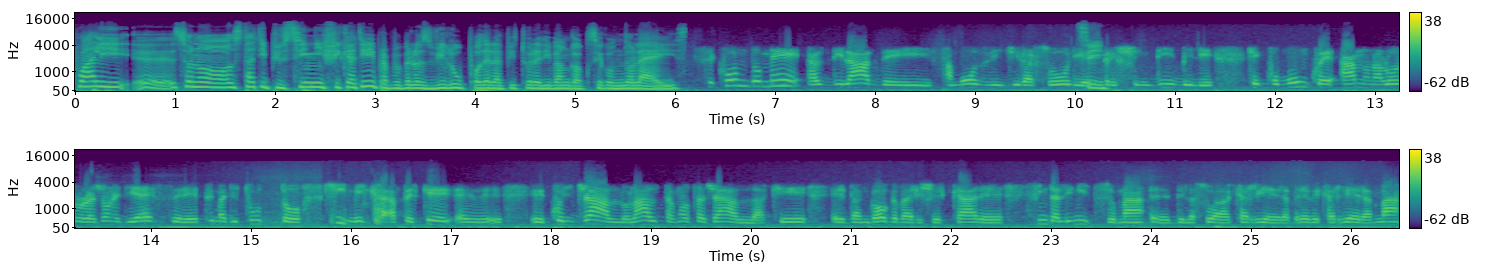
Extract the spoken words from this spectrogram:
quali eh, sono stati più significativi proprio per lo sviluppo della pittura di Van Gogh secondo lei? Secondo me, al di là dei famosi girasoli sì. imprescindibili che comunque hanno una loro ragione di essere, prima di tutto chimica, perché eh, eh, quel giallo, l'alta nota gialla che eh, Van Gogh va a ricercare fin dall'inizio ma, eh, della sua carriera, breve carriera, ma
